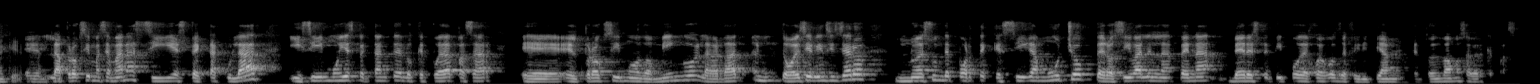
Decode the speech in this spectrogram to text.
eh, la próxima semana. Sí, espectacular y sí, muy expectante de lo que pueda pasar eh, el próximo domingo. La verdad, te voy a decir bien sincero, no es un deporte que siga mucho, pero sí vale la pena ver este tipo de juegos definitivamente. Entonces vamos a ver qué pasa.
